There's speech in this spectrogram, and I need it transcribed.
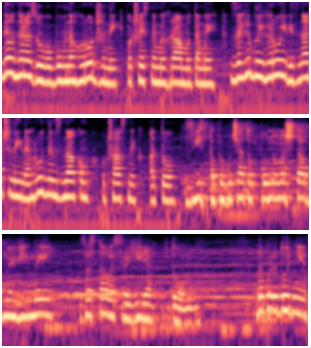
неодноразово був нагороджений почесними грамотами. Загиблий герой відзначений нагрудним знаком учасник АТО. Звістка про початок повномасштабної війни застала Сергія вдома. Напередодні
